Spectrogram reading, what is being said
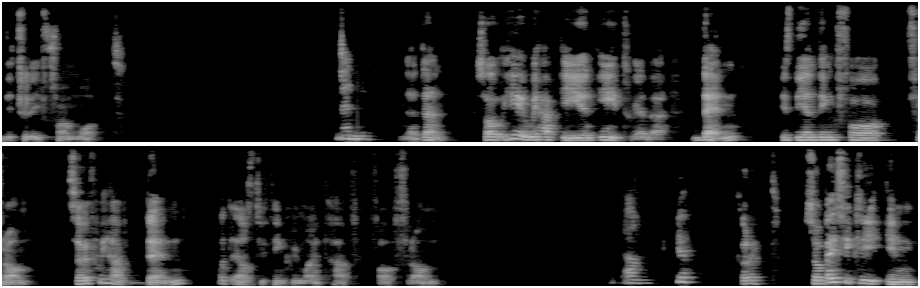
Literally, from what? Neden. Neden. So here we have E and E together. Den is the ending for from. So if we have den, what else do you think we might have for from? Dan. Yeah, correct. So basically, in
